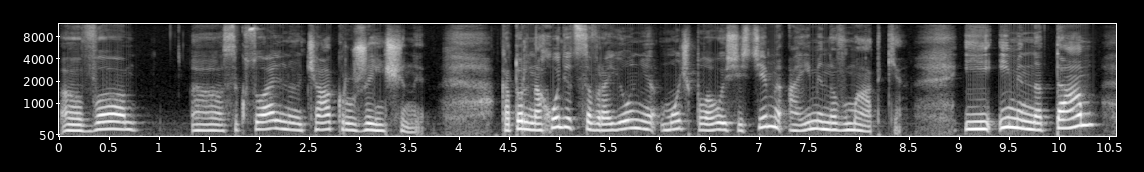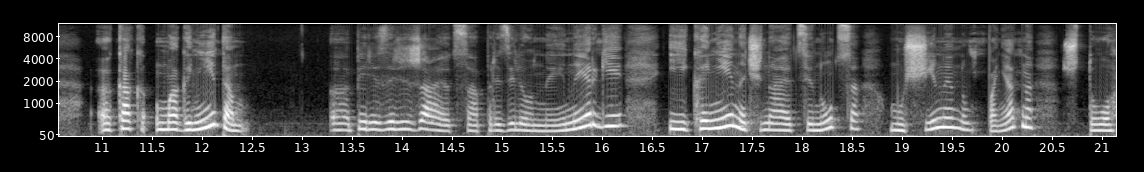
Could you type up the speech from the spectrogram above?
э, в сексуальную чакру женщины, которая находится в районе мочеполовой системы, а именно в матке. И именно там, как магнитом, перезаряжаются определенные энергии, и к ней начинают тянуться мужчины. Ну, понятно, что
